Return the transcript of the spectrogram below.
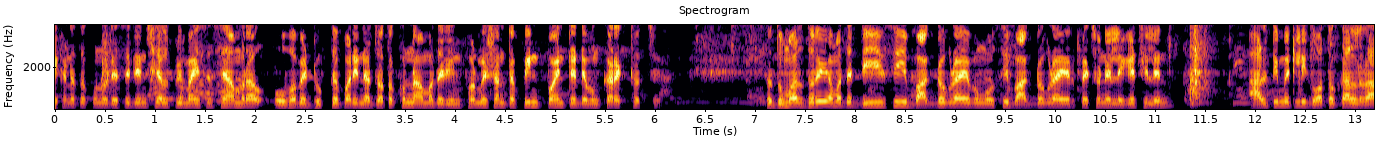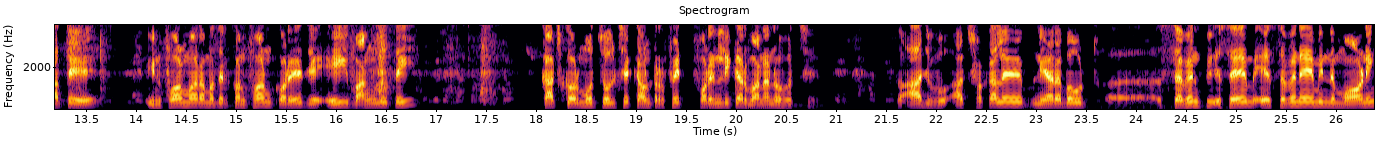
এখানে তো কোনো রেসিডেন্সিয়াল প্রিমাইসেসে আমরা ওভাবে ঢুকতে পারি না, যতক্ষণ না আমাদের ইনফরমেশনটা পিন পয়েন্টেড এবং কারেক্ট হচ্ছে। তো দু মাস ধরেই আমাদের ডিইসি বাগডোগরা এবং ওসি বাগডোগরা এর পেছনে লেগেছিলেন। আলটিমেটলি গতকাল রাতে ইনফর্মার আমাদের কনফার্ম করে যে এই বাংলোতেই কাজকর্ম চলছে কাউন্টারফেট ফরেন লিকার বানানো হচ্ছে তো আজ আজ সকালে near about seven P same A seven M in the morning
